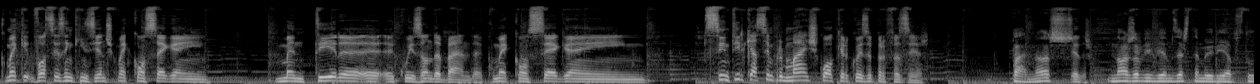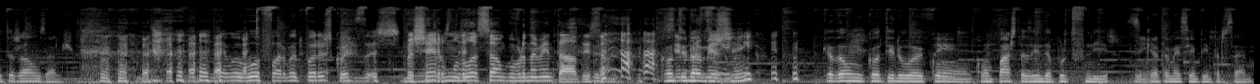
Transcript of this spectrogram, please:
Como é que vocês em 15 anos como é que conseguem manter a, a- coesão da banda? Como é que conseguem sentir que há sempre mais qualquer coisa para fazer? Pá, nós, Pedro. nós já vivemos esta maioria absoluta já há uns anos. É uma boa forma de pôr as coisas. Mas sem remodelação governamental, atenção. Continuamos cinco, cada um continua com, com pastas ainda por definir, Sim. o que é também sempre interessante.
